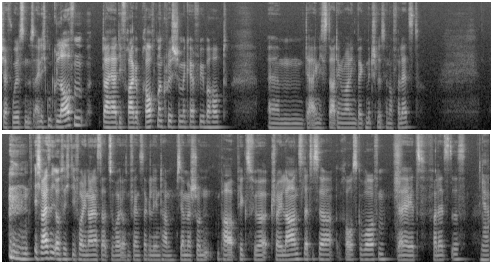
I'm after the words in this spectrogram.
Jeff Wilson ist eigentlich gut gelaufen. Daher die Frage, braucht man Christian McCaffrey überhaupt? Ähm, der eigentlich Starting Running Back Mitchell ist ja noch verletzt. Ich weiß nicht, ob sich die 49ers da zu weit aus dem Fenster gelehnt haben. Sie haben ja schon ein paar Picks für Trey Lance letztes Jahr rausgeworfen, der ja jetzt verletzt ist. Ja.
